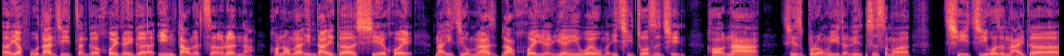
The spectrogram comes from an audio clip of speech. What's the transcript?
呃要负担起整个会的一个引导的责任呐。好，那我们要引导一个协会，那以及我们要让会员愿意为我们一起做事情，好，那其实不容易的。你是什么契机，或是哪一个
